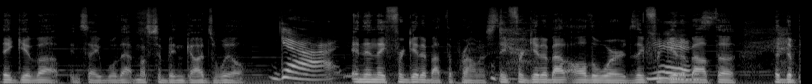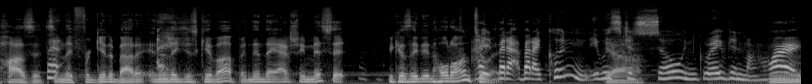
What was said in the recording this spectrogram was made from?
they give up and say well that must have been god's will yeah and then they forget about the promise they forget about all the words they forget Yes. about the the deposits But- and they forget about it and then they just give up and then they actually miss it because they didn't hold on to I, it but I, but I couldn't. It was Yeah. just so engraved in my heart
